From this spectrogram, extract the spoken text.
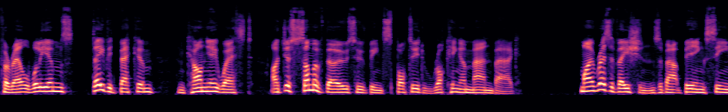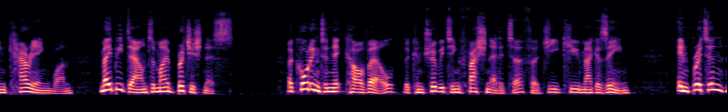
Pharrell Williams, David Beckham, and Kanye West are just some of those who've been spotted rocking a man bag. My reservations about being seen carrying one may be down to my Britishness. According to Nick Carvell, the contributing fashion editor for GQ magazine, in Britain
